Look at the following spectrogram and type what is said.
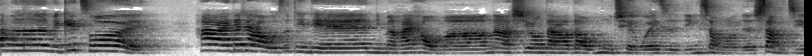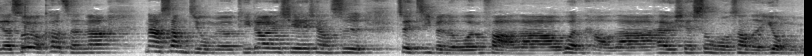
zusammen, wie geht's euch? 嗨，大家好，我是甜甜，你们还好吗？那希望大家到目前为止已经上完的上集的所有课程啦。那上集我们有提到一些像是最基本的文法啦、问好啦，还有一些生活上的用语。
